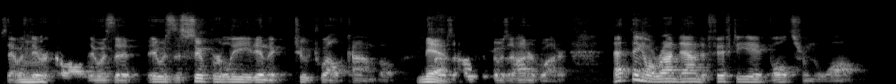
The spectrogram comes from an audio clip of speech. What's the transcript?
is that what they Mhm. were called? It was the it was the super lead in the 212 combo. Yeah it was a hundred water. That thing will run down to 58 volts from the wall,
